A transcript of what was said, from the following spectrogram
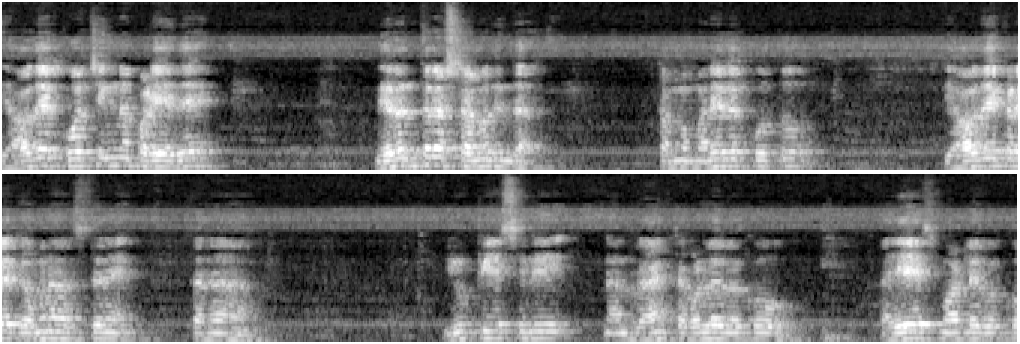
ಯಾವುದೇ ಕೋಚಿಂಗ್ನ ಪಡೆಯದೆ ನಿರಂತರ ಶ್ರಮದಿಂದ ತಮ್ಮ ಮನೆಯಲ್ಲೇ ಕೂತು ಯಾವುದೇ ಕಡೆ ಗಮನ ಹರಿಸ್ತೇನೆ ತನ್ನ ಯು ಪಿ ಎಸ್ ಸಿಲಿ ನಾನು ರ್ಯಾಂಕ್ ತಗೊಳ್ಳೇಬೇಕು ಐ ಎ ಎಸ್ ಮಾಡಲೇಬೇಕು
